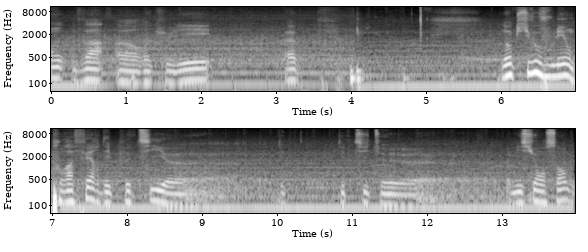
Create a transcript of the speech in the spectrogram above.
On va euh, reculer. Donc si vous voulez, on pourra faire des petits... Euh, des, petites euh, missions ensemble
